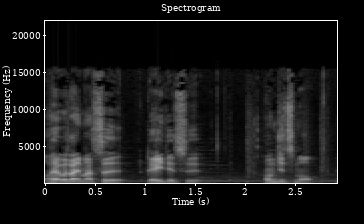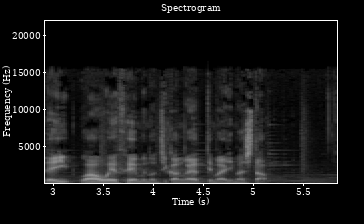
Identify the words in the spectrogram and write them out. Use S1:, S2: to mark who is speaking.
S1: おはようございます。レイです。本日もレイワオ FM の時間がやってまいりました。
